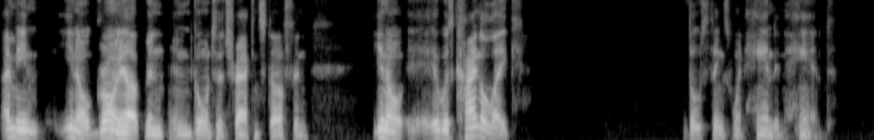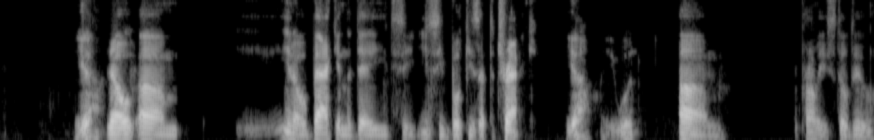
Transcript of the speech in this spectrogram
I mean, you know, growing up and and going to the track and stuff, and you know, it, it was kind of like those things went hand in hand. Yeah. You know, um, you know, back in the day, you'd see you'd see bookies at the track. Yeah, you would. Um, probably still do.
